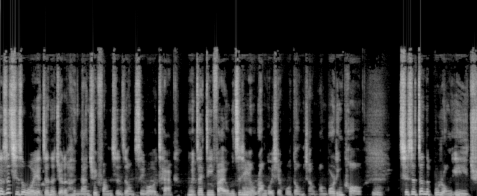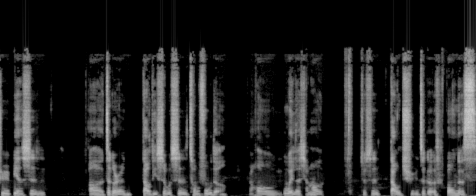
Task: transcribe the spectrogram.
可是其实我也真的觉得很难去防止这种 civil attack，因为在 DeFi 我们之前有 run 过一些活动，像 onboarding call，嗯，其实真的不容易去辨识，呃，这个人到底是不是重复的，然后为了想要。就是盗取这个 bonus，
